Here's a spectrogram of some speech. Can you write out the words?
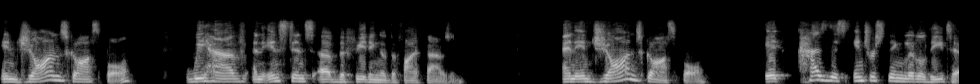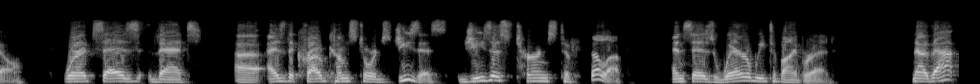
in John's gospel, we have an instance of the feeding of the 5,000. And in John's gospel, it has this interesting little detail where it says that uh, as the crowd comes towards Jesus, Jesus turns to Philip and says, Where are we to buy bread? Now, that,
